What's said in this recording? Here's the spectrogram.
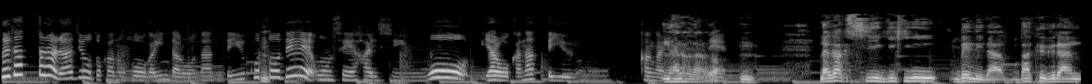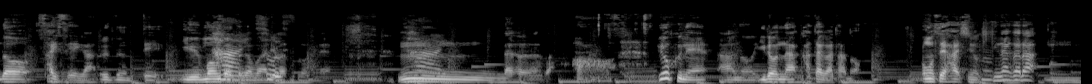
それだったらラジオとかの方がいいんだろうなっていうことで、音声配信をやろうかなっていうのを考えてなるほど、ますねなるほ。ど。うん。流し聞きに便利なバックグラウンド再生がうんぬんっていう文言とかもありますもんね。うーん、なるほど、なるほど。はあよくね、あの、いろんな方々の音声配信を聞きながら、うん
